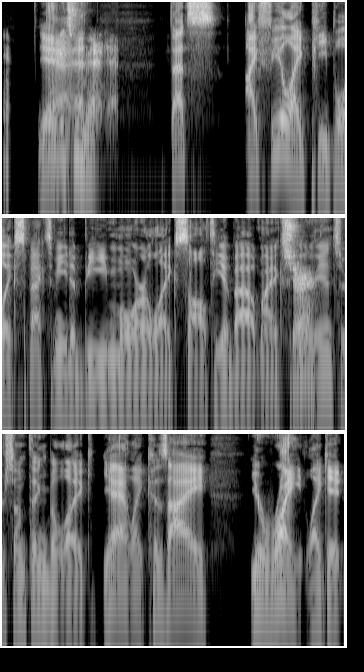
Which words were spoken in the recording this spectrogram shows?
can't, yeah, can't be too mad at. That's I feel like people expect me to be more like salty about my experience sure. or something, but like yeah, like because I you're right. Like it,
